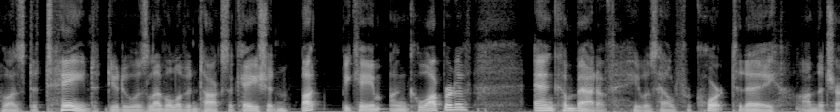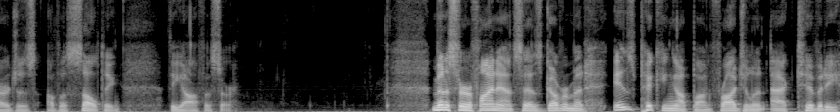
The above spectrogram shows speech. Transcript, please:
was detained due to his level of intoxication, but became uncooperative and combative. He was held for court today on the charges of assaulting the officer. Minister of Finance says government is picking up on fraudulent activity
